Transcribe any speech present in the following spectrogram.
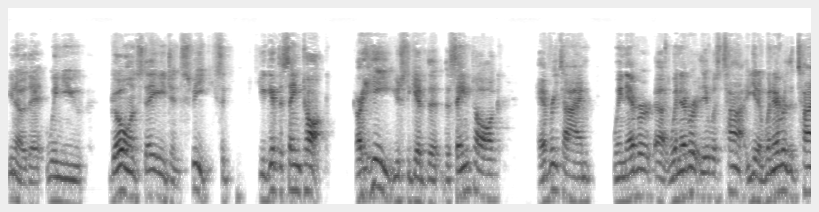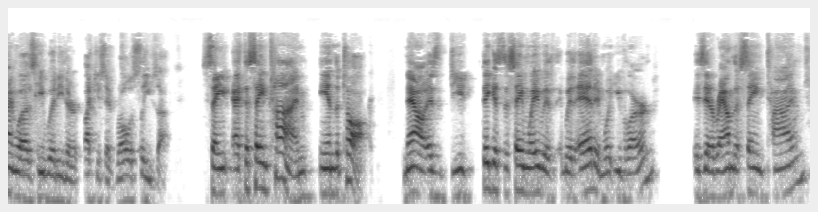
you know, that when you go on stage and speak, so you give the same talk, or he used to give the, the same talk every time whenever uh, whenever it was time you know whenever the time was he would either like you said roll his sleeves up. Same at the same time in the talk. Now is do you think it's the same way with with ed and what you've learned? Is it around the same times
